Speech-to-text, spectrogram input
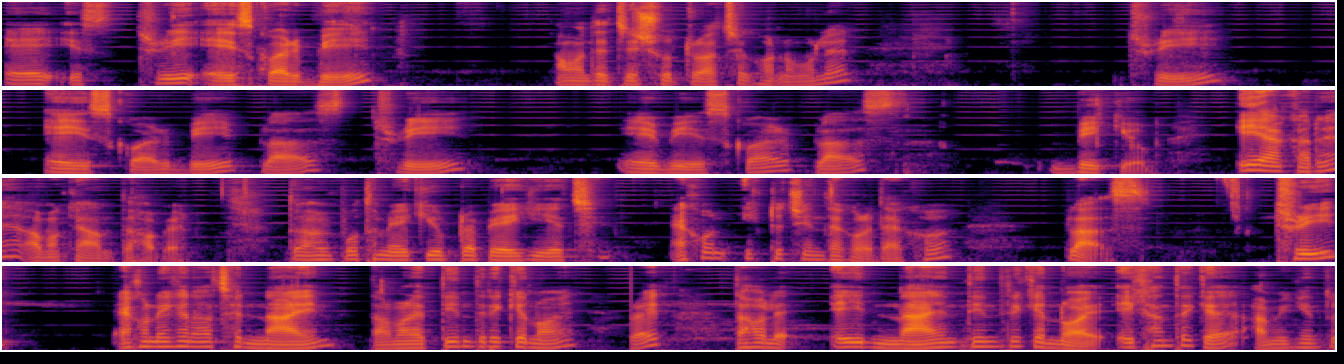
a is three a square b, আমাদের যে সূত্র আছে ঘনমূলের, three a square b plus three a b square plus b cube এই আকারে আমাকে আনতে হবে। তো আমি প্রথমে এ কিউবটা পেয়ে গিয়েছি। এখন একটু চিন্তা করে দেখো। প্লাস থ্রি এখন এখানে আছে নাইন তার মানে তিন তিরিকে নয় রাইট তাহলে এই নাইন তিন তিরিকে নয়, এখান থেকে আমি কিন্তু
